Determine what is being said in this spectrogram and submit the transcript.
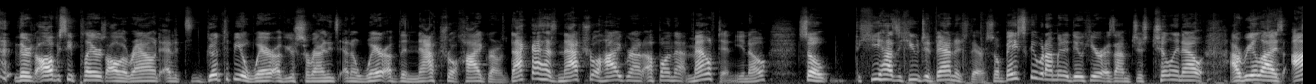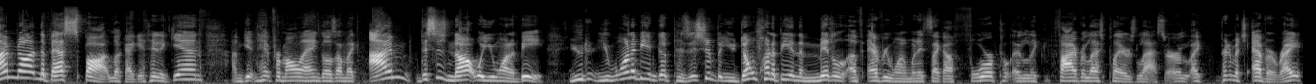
there's obviously players all around, and it's good to be aware of your surroundings and aware of the natural high ground. That guy has natural high ground up on that mountain, you know? So he has a huge advantage there. So basically what I'm going to do here is I'm just chilling out. I realize I'm not in the best spot. Look, I get hit again. I'm getting hit from all angles. I'm like, I'm, this is not where you want to be. You you want to be in good position, but you don't want to be in the middle of everyone when it's like a four, uh, like five or less players less, or like pretty much ever, right?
